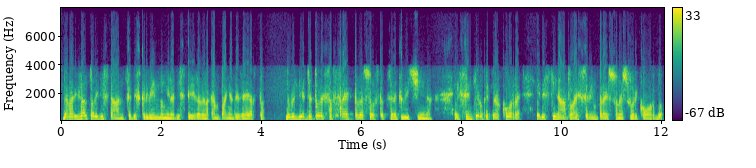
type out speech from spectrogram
dava risalto alle distanze, descrivendomi la distesa della campagna deserta, dove il viaggiatore s'affretta verso la stazione più vicina e il sentiero che percorre è destinato a essere impresso nel suo ricordo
